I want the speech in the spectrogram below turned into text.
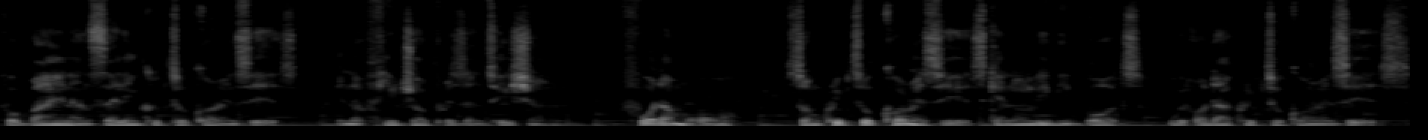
for buying and selling cryptocurrencies in a future presentation. Furthermore, some cryptocurrencies can only be bought with other cryptocurrencies.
